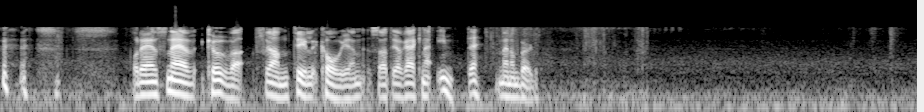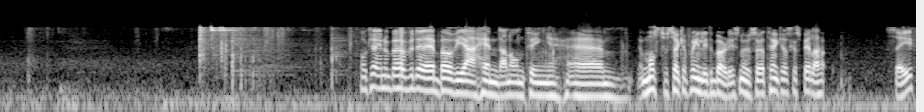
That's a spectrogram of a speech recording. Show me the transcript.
och det är en snäv kurva fram till korgen så att jag räknar inte med någon birdie. Okej, nu behöver det börja hända någonting. Eh, jag måste försöka få in lite birdies nu så jag tänker jag ska spela safe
